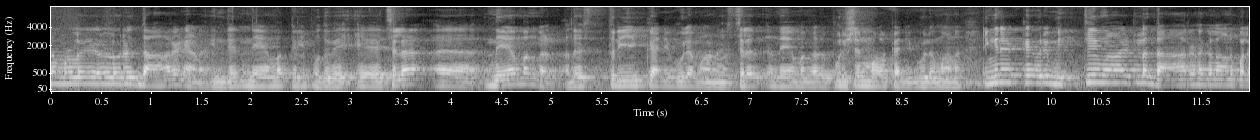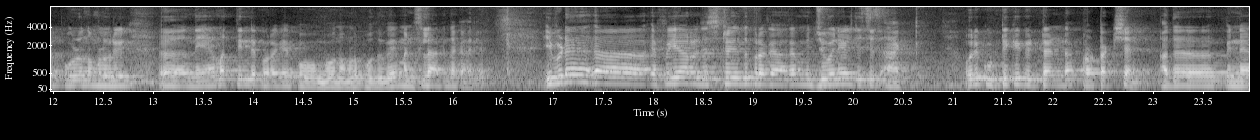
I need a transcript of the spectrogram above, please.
നമ്മളുള്ളൊരു ധാരണയാണ് ഇന്ത്യൻ നിയമത്തിൽ പൊതുവെ ചില നിയമങ്ങൾ അത് സ്ത്രീക്ക് അനുകൂലമാണ് ചില നിയമങ്ങൾ പുരുഷന്മാർക്ക് അനുകൂലമാണ് ഇങ്ങനെയൊക്കെ ഒരു മിഥ്യമായിട്ടുള്ള ധാരണകളാണ് പലപ്പോഴും നമ്മളൊരു നിയമത്തിന്റെ പുറകെ പോകുമ്പോൾ നമ്മൾ പൊതുവെ മനസ്സിലാക്കുന്ന കാര്യം. ഇവിടെ എഫ് ഐ ആർ രജിസ്റ്റർ ചെയ്ത പ്രകാരം ജുവനൈൽ ജസ്റ്റിസ് ആക്ട് ഒരു കുട്ടിക്ക് കിട്ടേണ്ട പ്രൊട്ടക്ഷൻ അത് പിന്നെ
